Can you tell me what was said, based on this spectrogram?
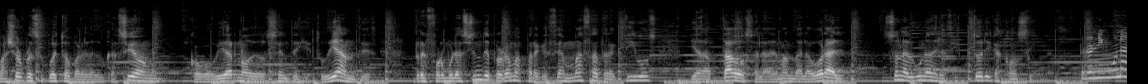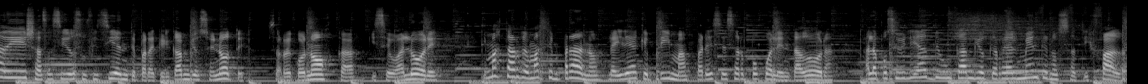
mayor presupuesto para la educación, cogobierno de docentes y estudiantes, reformulación de programas para que sean más atractivos y adaptados a la demanda laboral, son algunas de las históricas consignas. Pero ninguna de ellas ha sido suficiente para que el cambio se note, se reconozca y se valore, y más tarde o más temprano, la idea que prima parece ser poco alentadora a la posibilidad de un cambio que realmente nos satisfaga,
